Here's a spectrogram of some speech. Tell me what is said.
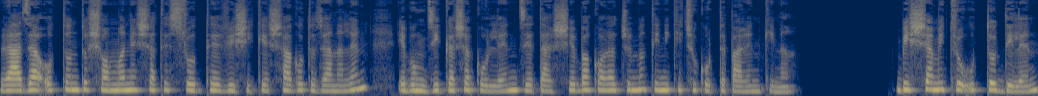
রাজা অত্যন্ত সম্মানের সাথে শ্রদ্ধের ঋষিকে স্বাগত জানালেন এবং জিজ্ঞাসা করলেন যে তার সেবা করার জন্য তিনি কিছু করতে পারেন কিনা। বিশ্বামিত্র উত্তর দিলেন,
